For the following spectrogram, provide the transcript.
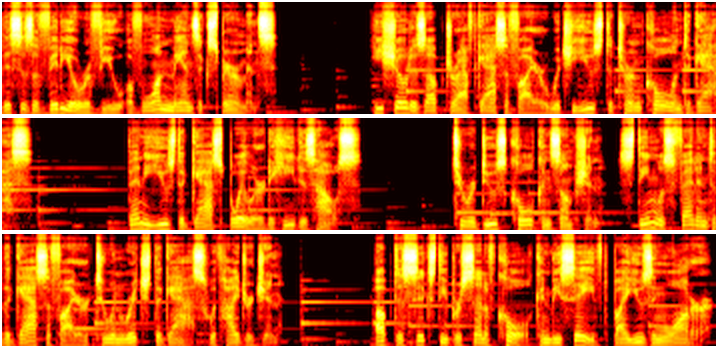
This is a video review of one man's experiments. He showed his updraft gasifier which he used to turn coal into gas. Then he used a gas boiler to heat his house. To reduce coal consumption, steam was fed into the gasifier to enrich the gas with hydrogen. Up to 60% of coal can be saved by using water.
